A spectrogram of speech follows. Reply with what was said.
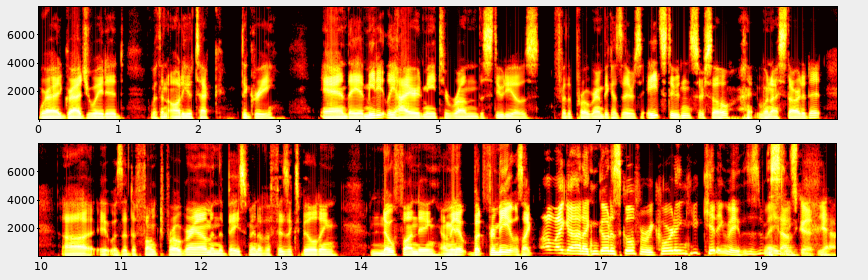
where I had graduated with an audio tech degree. And they immediately hired me to run the studios for the program because there's eight students or so when I started it. Uh, it was a defunct program in the basement of a physics building, no funding. I mean, it, but for me, it was like, oh my god, I can go to school for recording. you kidding me? This is amazing. This sounds good. Yeah.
